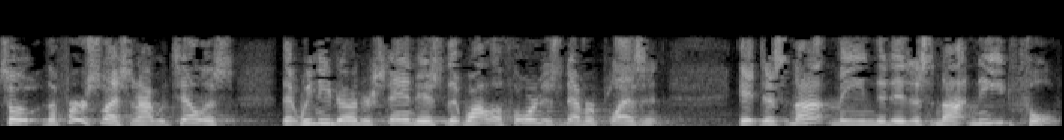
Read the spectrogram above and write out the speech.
So the first lesson I would tell us that we need to understand is that while a thorn is never pleasant, it does not mean that it is not needful.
